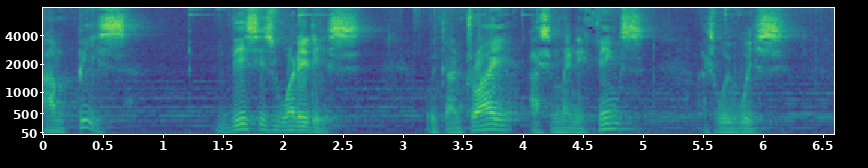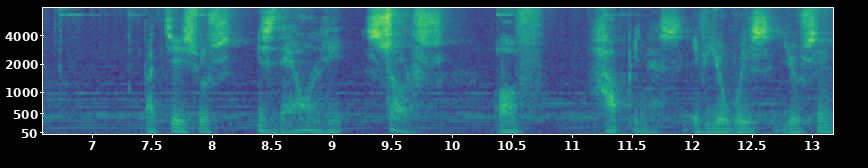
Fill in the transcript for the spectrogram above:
and peace. This is what it is. We can try as many things as we wish, but Jesus is the only source of happiness, if you wish, using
